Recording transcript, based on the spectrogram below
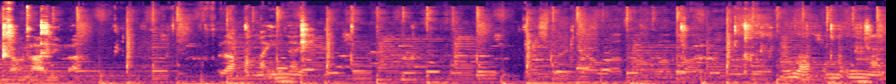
Tanghali pa. Wala pang maingay. Pang maingay.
